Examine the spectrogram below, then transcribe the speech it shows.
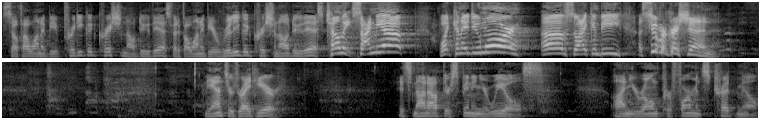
So if I want to be a pretty good Christian, I'll do this. But if I want to be a really good Christian, I'll do this. Tell me, sign me up. What can I do more of so I can be a super Christian? The answer is right here. It's not out there spinning your wheels on your own performance treadmill,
